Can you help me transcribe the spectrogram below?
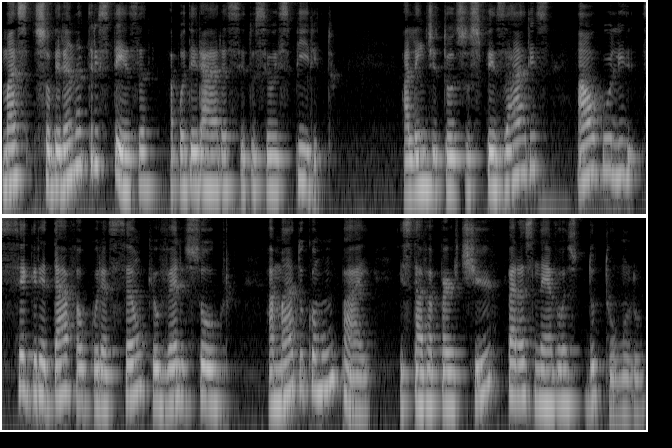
mas soberana tristeza apoderara-se do seu espírito. Além de todos os pesares, algo lhe segredava ao coração que o velho sogro, amado como um pai, estava a partir para as névoas do túmulo.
